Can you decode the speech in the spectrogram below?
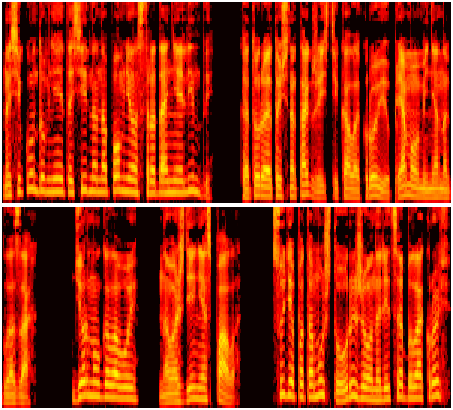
На секунду мне это сильно напомнило страдания Линды, которая точно так же истекала кровью прямо у меня на глазах. Дернул головой, наваждение спало. Судя по тому, что у рыжего на лице была кровь,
